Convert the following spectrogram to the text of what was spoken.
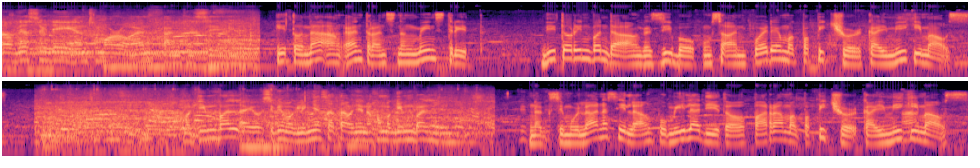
Of yesterday and tomorrow and fantasy. Ito na ang entrance ng Main Street. Dito rin banda ang gazebo kung saan pwedeng magpa-picture kay Mickey Mouse. Magimbal. Ayo, sige, maglinya sa tao. Yun ako magimbal. Nagsimula na silang pumila dito para magpa-picture kay Mickey Mouse.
